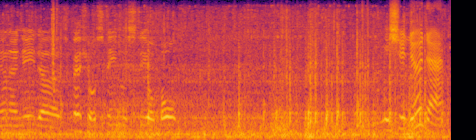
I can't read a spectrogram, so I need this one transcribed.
And I need a special stainless steel bolt. You should do that.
